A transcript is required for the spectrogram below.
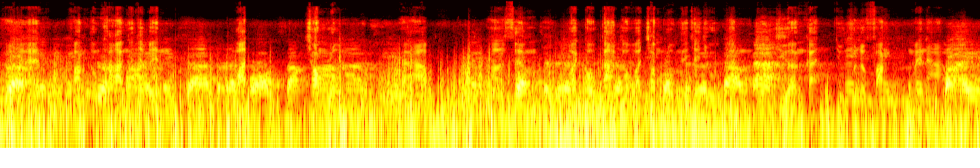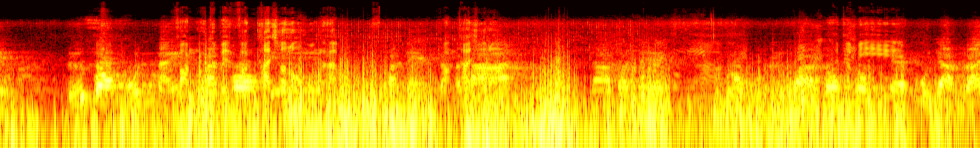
เพื่อนะฝั่งตรงข้ามนี่จะเป็นวัดช่องลมนะครับเอ่อซึ่งวัดโกกากกับวัดช่องลมเนี่ยจะอยู่กันเยื้องๆกันอยู่คนละฝั่งแม่น้ำไปหรือกองบุญไหนฝั่งนู้นจะเป็นฝั่งท่าฉลองนะครับ ฝั่งท่าฉลอง นาพระแดงห รืองจะมีแก่ผู้ยากไร้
